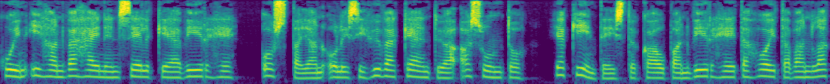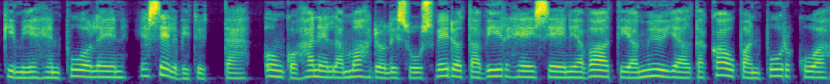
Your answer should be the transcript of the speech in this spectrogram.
kuin ihan vähäinen selkeä virhe, ostajan olisi hyvä kääntyä asunto- ja kiinteistökaupan virheitä hoitavan lakimiehen puoleen ja selvityttää, onko hänellä mahdollisuus vedota virheeseen ja vaatia myyjältä kaupan purkua,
